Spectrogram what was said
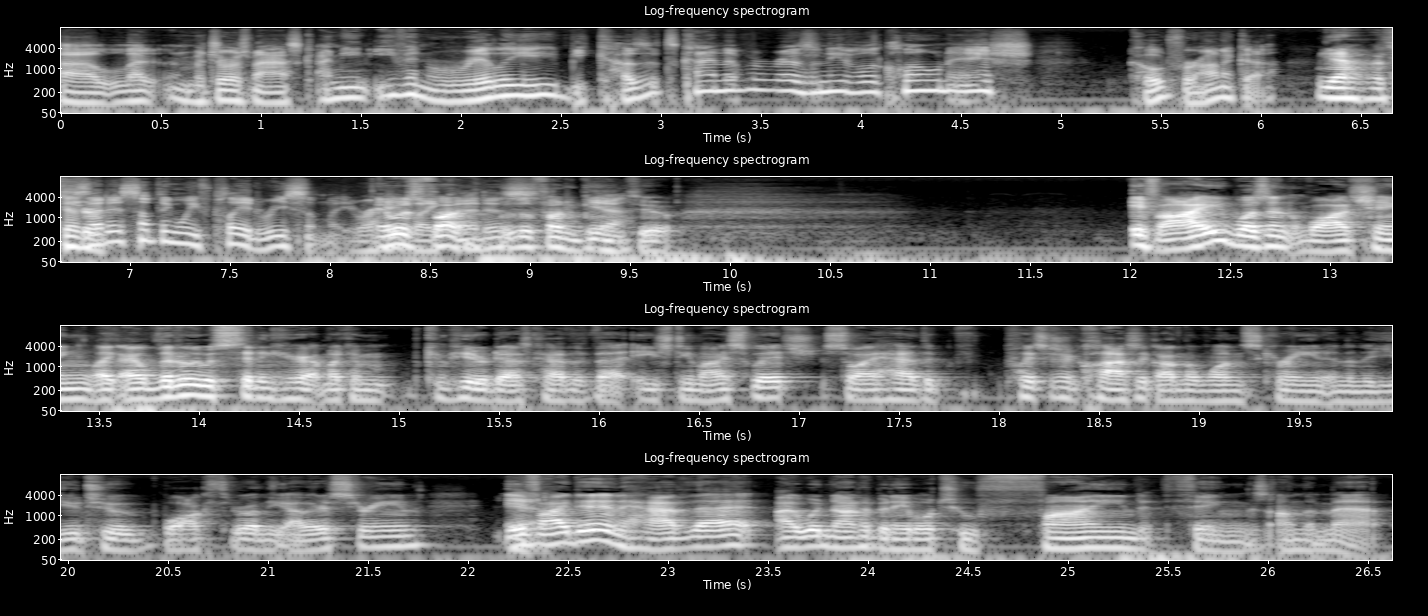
uh Le- majora's mask i mean even really because it's kind of a resident evil clone-ish code veronica Yeah, that's because true. that is something we've played recently right It was Like, fun. that It was a fun game yeah. too. If I wasn't watching, like I literally was sitting here at my com- computer desk, I had that HDMI switch, so I had the PlayStation Classic on the one screen and then the YouTube walkthrough on the other screen. If I didn't have that, I would not have been able to find things on the map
